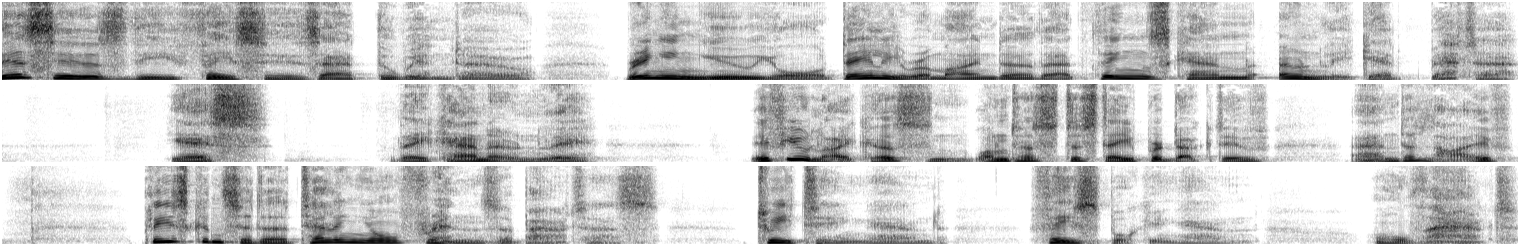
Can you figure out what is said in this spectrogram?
This is the Faces at the Window, bringing you your daily reminder that things can only get better. Yes, they can only. If you like us and want us to stay productive and alive, please consider telling your friends about us, tweeting and Facebooking and all that.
